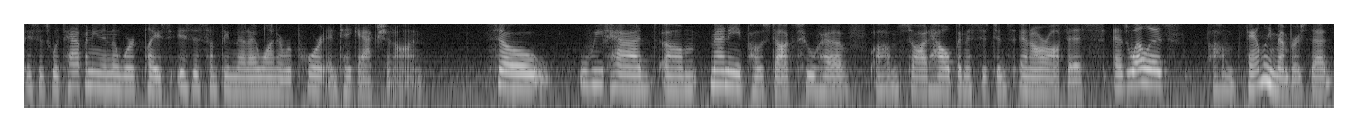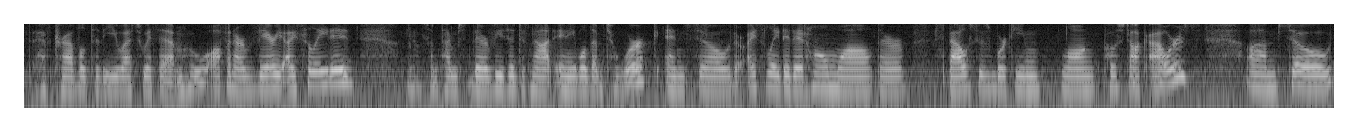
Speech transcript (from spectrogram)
this is what's happening in the workplace, is this something that I want to report and take action on? So we've had um, many postdocs who have um, sought help and assistance in our office, as well as um, family members that have traveled to the U.S. with them, who often are very isolated. You know, sometimes their visa does not enable them to work, and so they're isolated at home while their spouse is working long postdoc hours. Um, so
